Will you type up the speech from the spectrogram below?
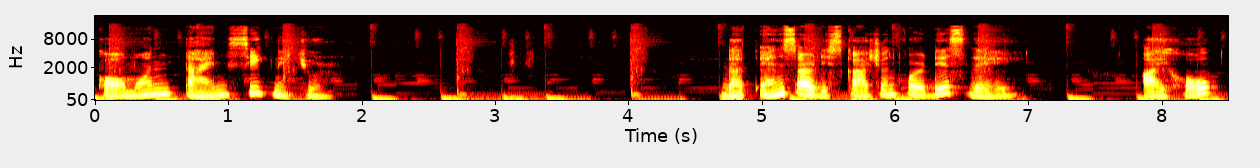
common time signature. That ends our discussion for this day. I hope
